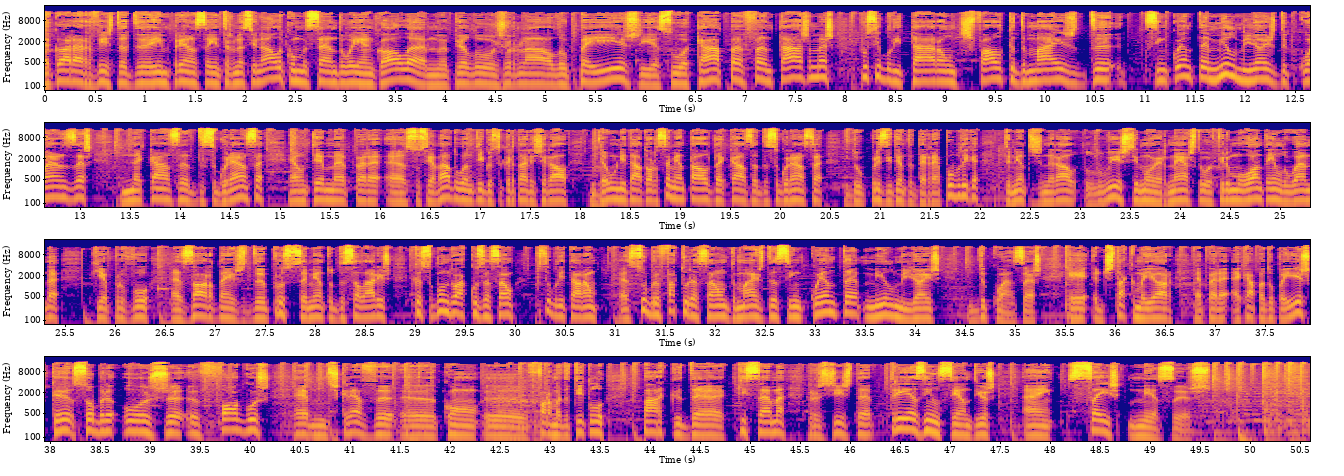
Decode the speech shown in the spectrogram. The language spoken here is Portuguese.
Agora a revista de imprensa internacional, começando em Angola, pelo jornal O País e a sua capa, fantasmas possibilitaram desfalque de mais de 50 mil milhões de kwanzas na Casa de Segurança. É um tema para a sociedade. O antigo secretário-geral da Unidade Orçamental da Casa de Segurança do Presidente da República, Tenente-General Luís Simão Ernesto, afirmou ontem em Luanda que aprovou as ordens de processamento de salários que, segundo a acusação, possibilitaram a sobrefaturação de mais de 50 mil milhões de kwanzas. É destaque maior para a capa do país que, sobre os fogos, escreve uh, com uh, forma de título Parque da Kisama registra três incêndios em seis meses.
